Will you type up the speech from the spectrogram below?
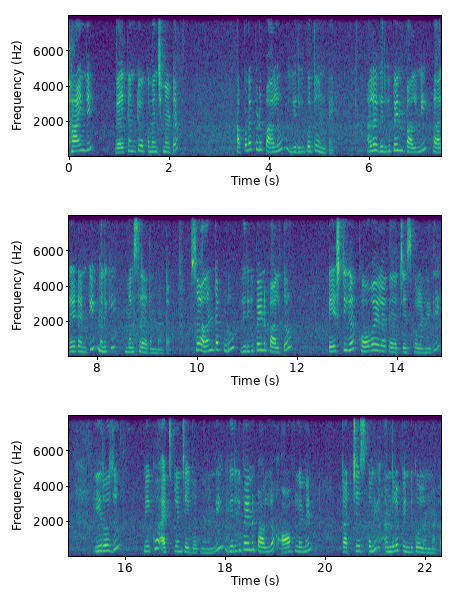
హాయ్ అండి. వెల్కమ్ టు ఒక మంచి మాట. అప్పుడప్పుడు పాలు విరిగిపోతూ ఉంటాయి. అలా విరిగిపోయిన పాలని పారేయటానికి మనకి మనసు రాదనమాట సో అలాంటప్పుడు విరిగిపోయిన పాలతో టేస్టీగా కోవా ఎలా తయారు చేసుకోవాలనేది ఈరోజు మీకు ఎక్స్ప్లెయిన్ చేయబోతున్నానండి. విరిగిపోయిన పాలలో హాఫ్ లెమన్ కట్ చేసుకొని అందులో పిండుకోవాలన్నమాట.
